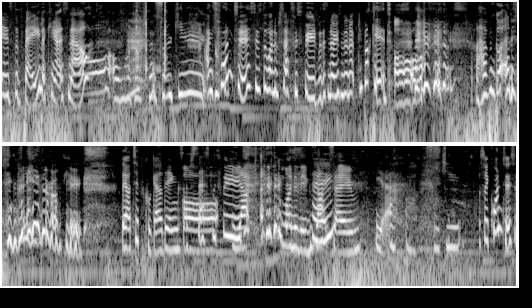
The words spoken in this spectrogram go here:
is the bay looking at us now. Oh, oh my gosh, they're so cute. And Qantas is the one obsessed with food with his nose in an empty bucket. Oh. I haven't got anything for either of you. They are typical geldings, obsessed with oh, food. Yep. Mine are the exact Hey. same. Yeah. Oh, so cute. So Qantas,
